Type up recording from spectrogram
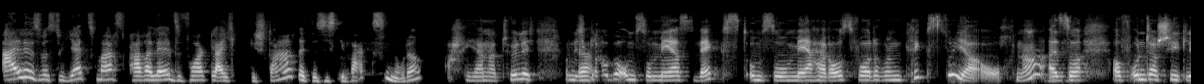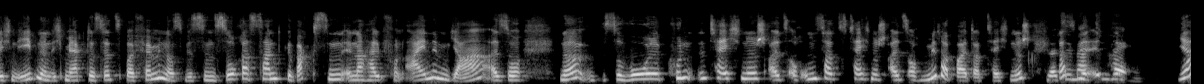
alles, was du jetzt machst, parallel sofort gleich gestartet. Das ist gewachsen, oder? Ach ja, natürlich. Und ich ja. glaube, umso mehr es wächst, umso mehr Herausforderungen kriegst du ja auch. Ne? Also auf unterschiedlichen Ebenen. Ich merke das jetzt bei Feminist. Wir sind so rasant gewachsen innerhalb von einem Jahr. Also ne, sowohl kundentechnisch als auch umsatztechnisch als auch mitarbeitertechnisch. Dass wir in, ja,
